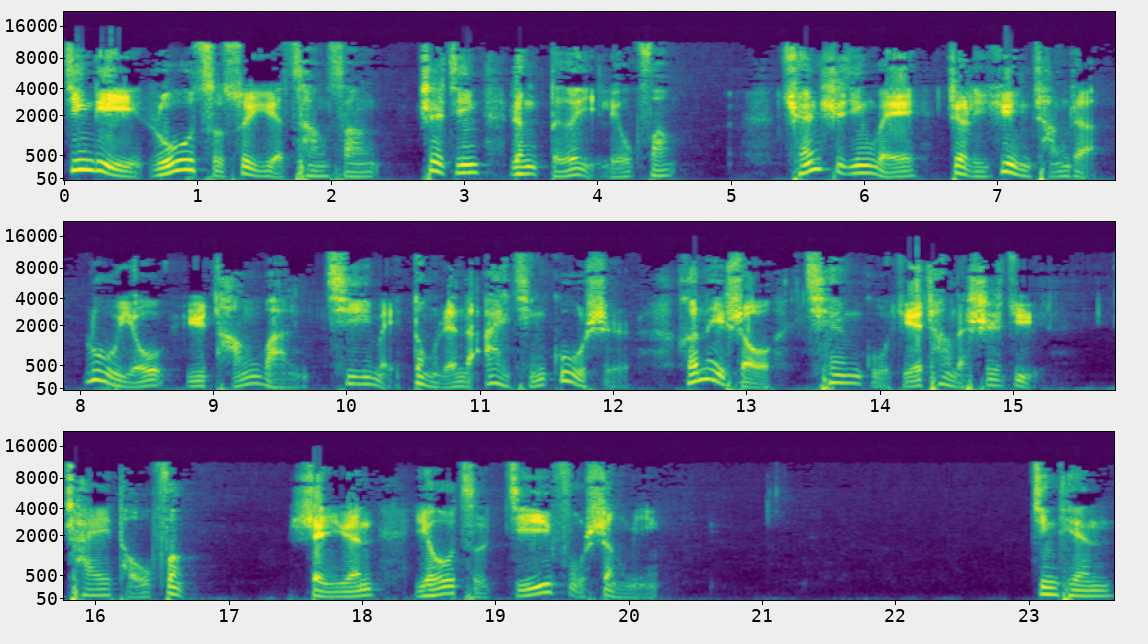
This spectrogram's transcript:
经历如此岁月沧桑，至今仍得以流芳，全是因为这里蕴藏着陆游与唐婉凄美动人的爱情故事和那首千古绝唱的诗句。钗头凤，沈园由此极负盛名。今天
